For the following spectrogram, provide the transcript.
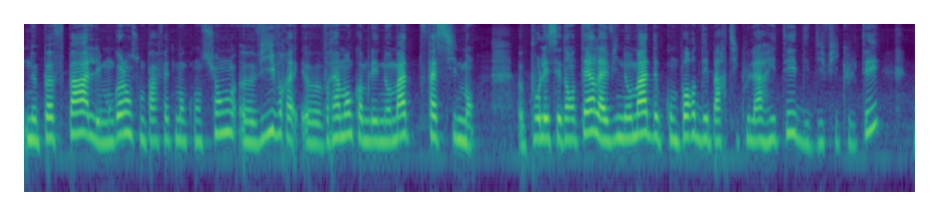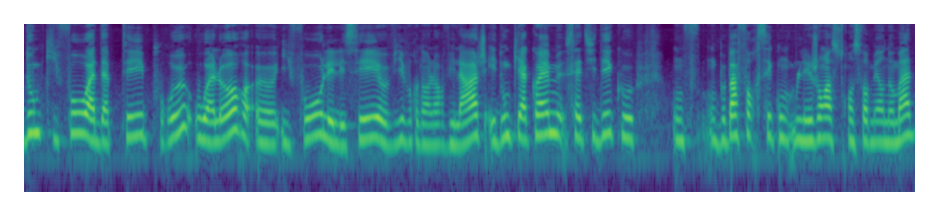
ne peuvent pas, les Mongols en sont parfaitement conscients, vivre vraiment comme les nomades facilement. pour les sédentaires, la vie nomade comporte des particularités, des difficultés. Donc il faut adapter pour eux, ou alors il faut les laisser vivre dans leur village. Et donc il y a quand même cette idée que on ne peut pas forcer les gens à se transformer en nomades.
